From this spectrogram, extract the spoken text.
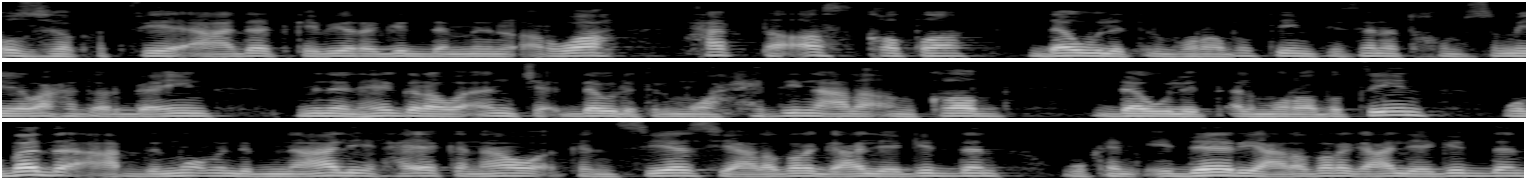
أزهقت فيها أعداد كبيرة جدا من الأرواح حتى أسقط دولة المرابطين في سنة 541 من الهجرة وأنشأ دولة الموحدين على أنقاض دولة المرابطين. وبدأ عبد المؤمن بن علي الحقيقة كان هو كان سياسي على درجة عالية جدا وكان إداري على درجة عالية جدا.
